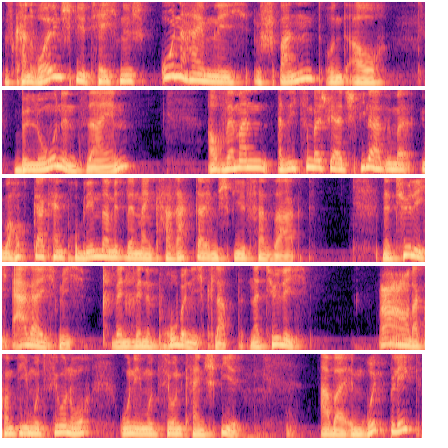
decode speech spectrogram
Das kann rollenspieltechnisch unheimlich spannend und auch belohnend sein. Auch wenn man, also ich zum Beispiel als Spieler habe immer überhaupt gar kein Problem damit, wenn mein Charakter im Spiel versagt. Natürlich ärgere ich mich, wenn, wenn eine Probe nicht klappt. Natürlich, oh, da kommt die Emotion hoch. Ohne Emotion kein Spiel. Aber im Rückblick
